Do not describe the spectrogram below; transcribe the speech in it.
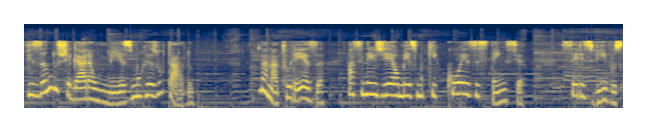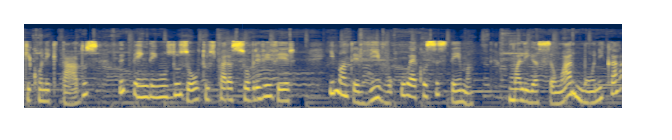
visando chegar a um mesmo resultado. Na natureza, a sinergia é o mesmo que coexistência. Seres vivos que conectados dependem uns dos outros para sobreviver e manter vivo o ecossistema, uma ligação harmônica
